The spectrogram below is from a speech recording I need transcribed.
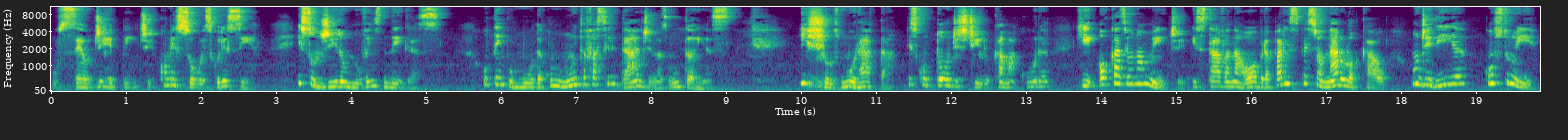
o céu de repente começou a escurecer e surgiram nuvens negras. O tempo muda com muita facilidade nas montanhas. Ishos Murata, escultor de estilo Kamakura, que ocasionalmente estava na obra para inspecionar o local onde iria construir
